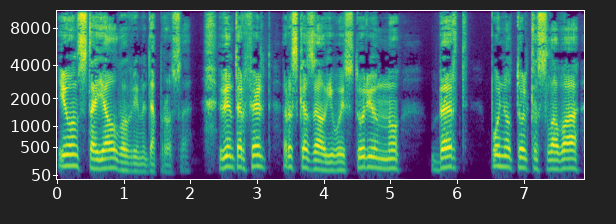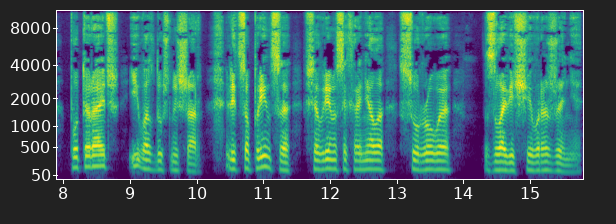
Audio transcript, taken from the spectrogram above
и он стоял во время допроса. Винтерфельд рассказал его историю, но Берт понял только слова Путтерайдж и воздушный шар. Лицо принца все время сохраняло суровое зловещее выражение.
